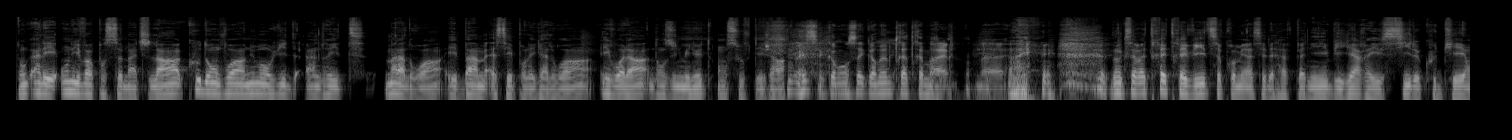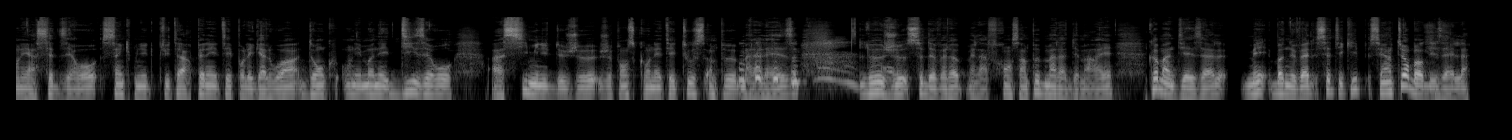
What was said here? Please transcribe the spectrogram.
Donc allez, on y va pour ce match-là. Coup d'envoi numéro 8, Aldrit maladroit et bam, essai pour les Gallois. Et voilà, dans une minute, on souffle déjà. Ouais, ça commençait quand même très très mal. Ouais, Donc ça va très très vite, ce premier essai de Halfpenny. Bigard réussit le coup de pied, on est à 7-0. 5 minutes plus tard, pénalité pour les Gallois. Donc on est mené 10-0 à 6 minutes de jeu. Je pense qu'on était tous un peu mal à l'aise. le jeu se développe, mais la France a un peu mal à démarrer, comme un diesel. Mais bonne nouvelle, cette équipe, c'est un turbo diesel.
